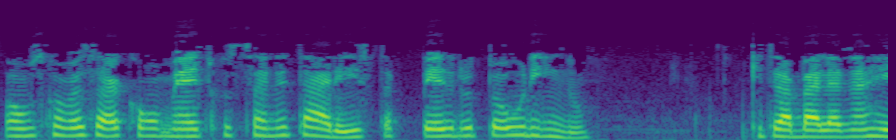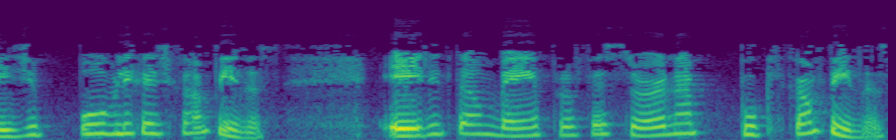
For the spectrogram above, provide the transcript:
vamos conversar com o médico sanitarista Pedro Tourino, que trabalha na rede pública de Campinas. Ele também é professor na PUC Campinas.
